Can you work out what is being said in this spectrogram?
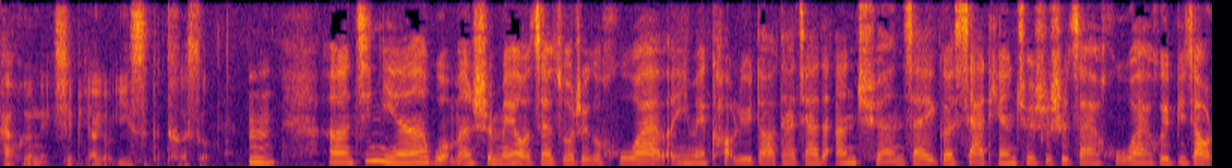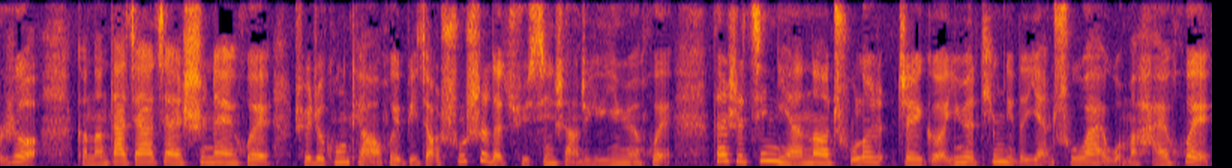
还会有哪些比较有意思的特色？嗯，呃，今年我们是没有在做这个户外了，因为考虑到大家的安全，在一个夏天确实是在户外会比较热，可能大家在室内会吹着空调，会比较舒适的去欣赏这个音乐会。但是今年呢，除了这个音乐厅里的演出外，我们还会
